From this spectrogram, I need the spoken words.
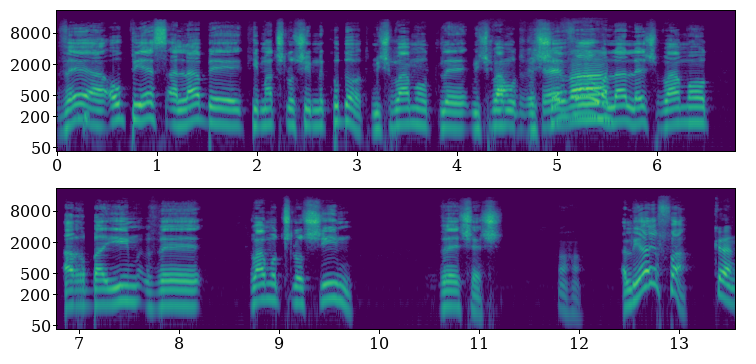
וה-OPS עלה בכמעט 30 נקודות, מ-700 ל-707 707. הוא עלה ל-740 ו... 736. אהה. עלייה יפה. כן,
